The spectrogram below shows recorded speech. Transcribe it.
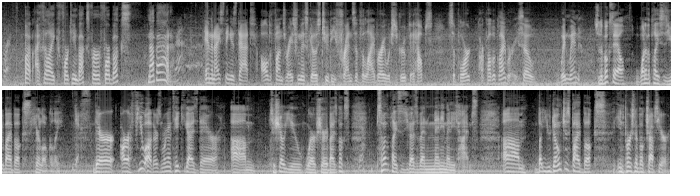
Correct. But I feel like fourteen bucks for four books, not bad. Yeah. And the nice thing is that all the funds raised from this goes to the Friends of the Library, which is a group that helps support our public library. So, win-win. So the book sale, one of the places you buy books here locally. Yes. There are a few others, and we're going to take you guys there um, to show you where Sherri buys books. Yeah. Some of the places you guys have been many, many times. Um, but you don't just buy books in person at bookshops here.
